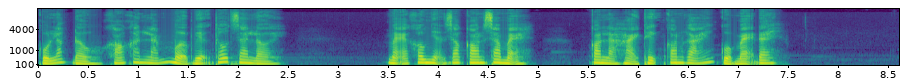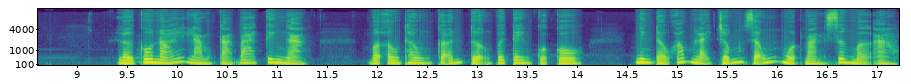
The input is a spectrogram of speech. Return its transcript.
Cô lắc đầu khó khăn lắm mở miệng thốt ra lời. Mẹ không nhận ra con sao mẹ? Con là Hải Thịnh con gái của mẹ đây. Lời cô nói làm cả ba kinh ngạc. Vợ ông Thông có ấn tượng với tên của cô, nhưng đầu óc lại trống rỗng một màn sương mờ ảo.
